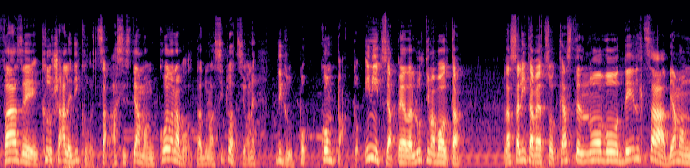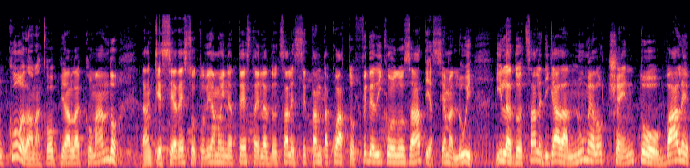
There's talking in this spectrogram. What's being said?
fase cruciale di corsa assistiamo ancora una volta ad una situazione di gruppo compatto inizia per l'ultima volta la salita verso Castelnuovo Delza abbiamo ancora una coppia al comando anche se adesso troviamo in testa il dorsale 74 Federico Rosati. Assieme a lui il dorsale di gara numero 100 vale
